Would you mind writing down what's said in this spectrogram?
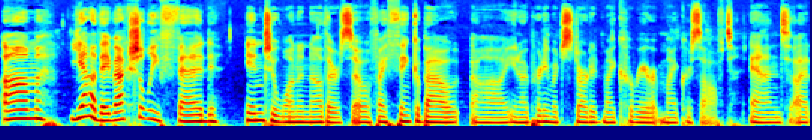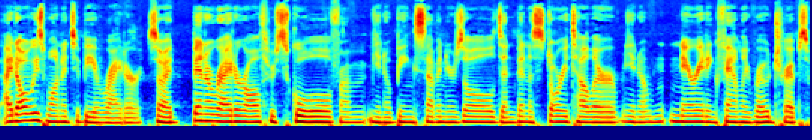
Um, yeah, they've actually fed into one another. So if I think about, uh, you know, I pretty much started my career at Microsoft, and I'd, I'd, always wanted to be a writer. So I'd been a writer all through school, from you know being seven years old, and been a storyteller. You know, narrating family road trips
